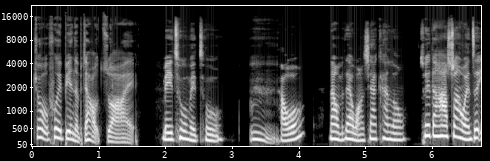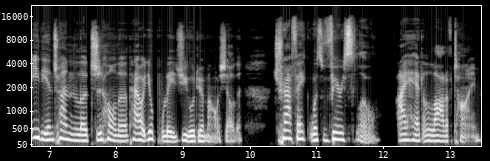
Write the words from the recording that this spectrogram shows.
就会变得比较好抓。哎。没错，没错，嗯，好哦，那我们再往下看喽。所以当他算完这一连串了之后呢，他又又补了一句，我觉得蛮好笑的。Traffic was very slow. I had a lot of time.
